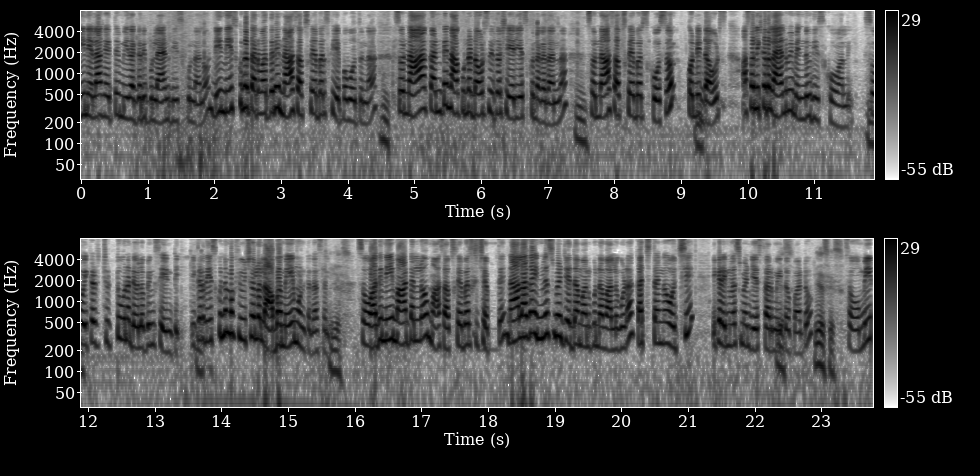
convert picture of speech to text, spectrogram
నేను ఎలాగైతే మీ దగ్గర ఇప్పుడు ల్యాండ్ తీసుకున్నానో నేను తీసుకున్న తర్వాతనే నా సబ్స్క్రైబర్స్కి చెప్పబోతున్నా. సో నాకంటే నాకున్న డౌట్స్ నీతో షేర్ చేసుకున్నా కదా అన్న. సో నా సబ్స్క్రైబర్స్ కోసం కొన్ని డౌట్స్ అసలు ఇక్కడ ల్యాండ్ మేము ఎందుకు తీసుకోవాలి? సో ఇక్కడ చుట్టూ ఉన్న డెవలపింగ్స్ ఏంటి? ఇక్కడ తీసుకుంటే మాకు ఫ్యూచర్లో లాభం ఏముంటుంది అసలు. సో అది నీ మాటల్లో మా సబ్స్క్రైబర్స్కి చెప్తే నాలాగా ఇన్వెస్ట్మెంట్ చేద్దాం అనుకున్న వాళ్ళు కూడా ఖచ్చితంగా వచ్చి ఇక్కడ ఇన్వెస్ట్మెంట్ చేస్తారు మీతో పాటు. సో మీ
